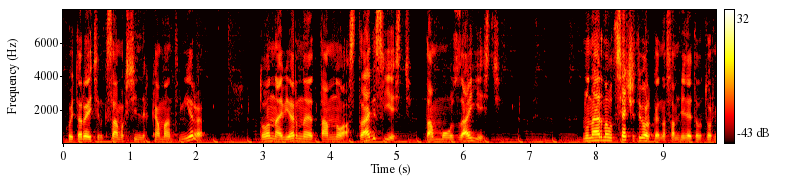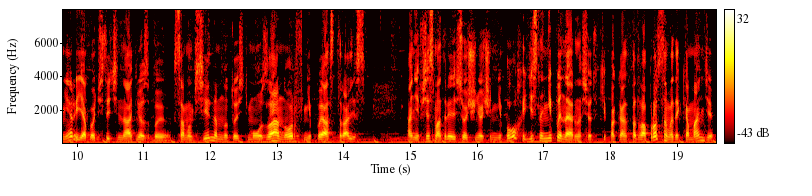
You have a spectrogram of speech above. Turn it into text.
какой-то рейтинг самых сильных команд мира, то, наверное, там, ну, Астралис есть, там Моуза есть, ну, наверное, вот вся четверка, на самом деле, этого турнира я бы действительно отнес бы к самым сильным. Ну, то есть Моуза, North, Нипы, Астралис. Они все смотрелись очень-очень неплохо. Единственное, Нипы, наверное, все-таки пока под вопросом в этой команде.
